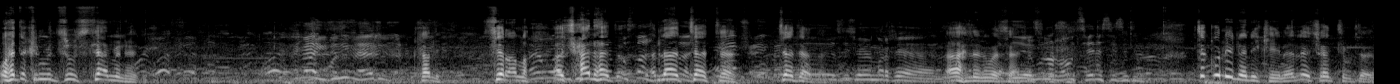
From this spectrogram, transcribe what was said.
وهذاك المدزوز تاع من هذاك خلي. سير الله. شحال هذا؟ لا تا تا تا دابا. أهلا وسهلا. 94 سي تقول لنا اللي كاينة علاش غتبدأ؟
